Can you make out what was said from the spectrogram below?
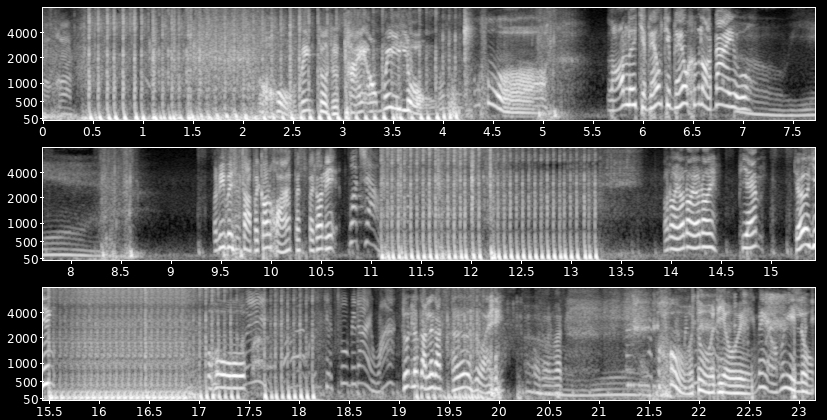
สองก้อน โอ้โหแม่งตัวสุดท้ายเอาไม่ลงโอ้โห ร้อนเลยเจ็บแล้วเจ็บแล้วครึ่งหลอดได้อยู่เอานี่ไปสับไปก้อนขวาไปไปก้อนนี้เอาหน่อยเอาหน่อยเอาหน่อยพี่แอมเจอยิงโอ้โหเก็บสู้ไม่ได้วะดูเลือกกันเลือกกันเออสวยโอ้โหตัวเดียวเองไม่เอาไม่ลง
